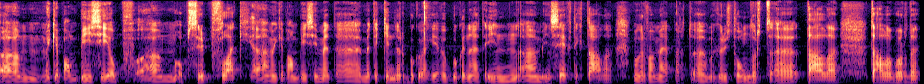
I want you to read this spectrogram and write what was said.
Um, ik heb ambitie op, um, op stripvlak. ik heb ambitie met de, met de kinderboeken. Wij geven boeken uit in, in 70 talen. Mogen van mij part, gerust 100 uh, eh, talen, talen worden.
